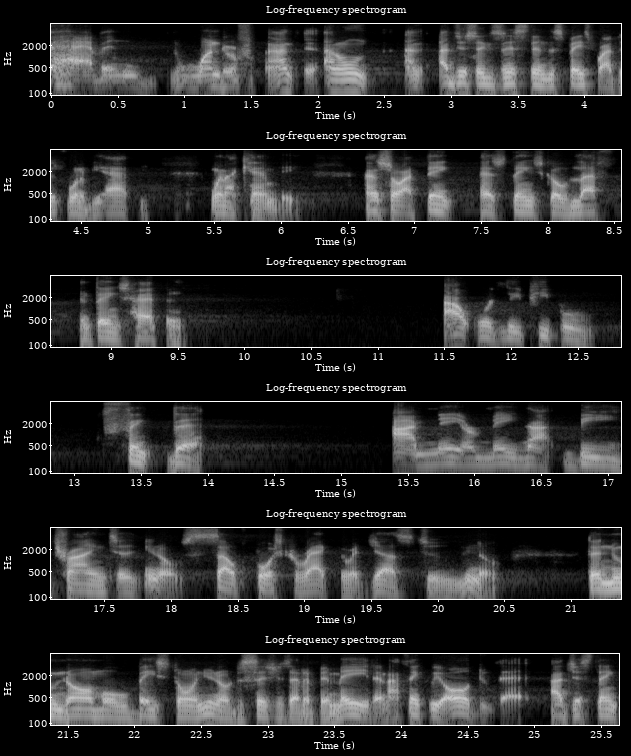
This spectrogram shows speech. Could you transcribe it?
having wonderful. I, I don't. I, I just exist in the space where I just want to be happy when I can be, and so I think as things go left and things happen, outwardly people think that I may or may not be trying to, you know, self course correct or adjust to, you know, the new normal based on, you know, decisions that have been made. And I think we all do that. I just think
